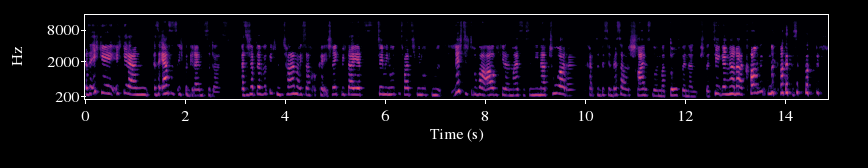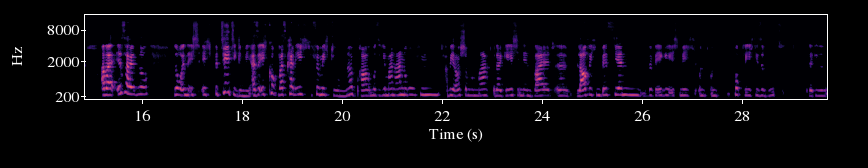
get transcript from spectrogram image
Also ich gehe, ich gehe dann, also erstens, ich begrenze das also ich habe da wirklich einen Timer, ich sage, okay, ich reg mich da jetzt 10 Minuten, 20 Minuten richtig drüber auf. Ich gehe dann meistens in die Natur, da kannst du ein bisschen besser schreien, ist nur immer doof, wenn dann ein Spaziergänger da kommt. Aber ist halt so, so, und ich, ich betätige mich. Also ich gucke, was kann ich für mich tun? Ne? Brauch, muss ich jemanden anrufen? Habe ich auch schon gemacht. Oder gehe ich in den Wald, äh, laufe ich ein bisschen, bewege ich mich und, und gucke, wie ich diese Wut oder diese,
